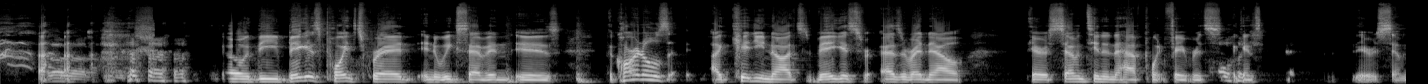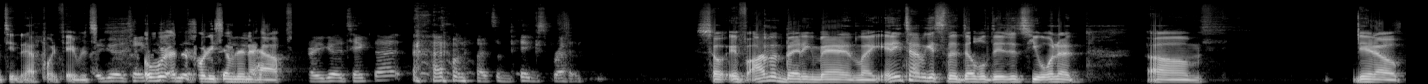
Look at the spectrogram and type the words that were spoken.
oh. so the biggest point spread in week seven is the Cardinals. I kid you not, Vegas as of right now, they're 17 and a half point favorites Holy against. They're 17 and a half point favorites. Over under 47 and a half. Are you going to take that? I don't know. It's a big spread. So if I'm a betting man, like anytime it gets to the double digits, you want to, um, you know,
